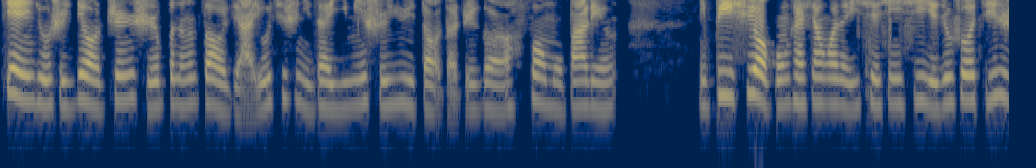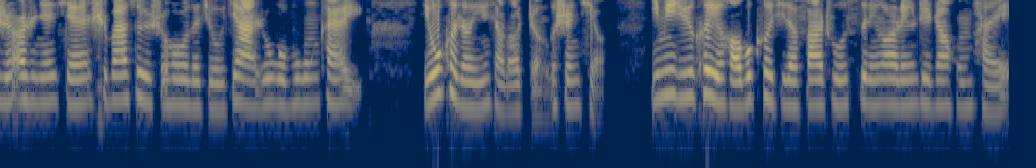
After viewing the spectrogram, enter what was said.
建议就是一定要真实，不能造假。尤其是你在移民时遇到的这个 Form 八零，你必须要公开相关的一切信息。也就是说，即使是二十年前十八岁时候的酒驾，如果不公开。有可能影响到整个申请，移民局可以毫不客气地发出四零二零这张红牌。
